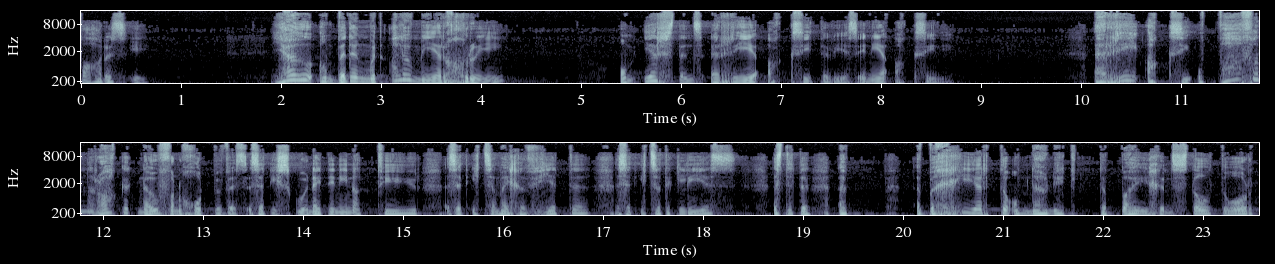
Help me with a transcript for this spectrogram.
Waar is U? Jou aanbidding moet al hoe meer groei om eerstens 'n reaksie te wees en nie 'n aksie nie. 'n reaksie op waarvan raak ek nou van God bewus? Is dit die skoonheid in die natuur? Is dit iets in my gewete? Is dit iets wat ek lees? Is dit 'n 'n 'n begeerte om nou net te buig en stil te word?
